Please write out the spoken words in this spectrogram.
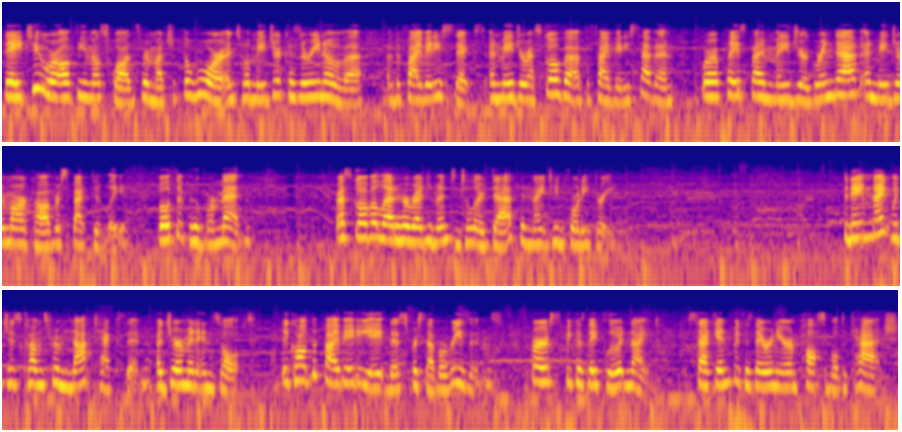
They, too, were all female squads for much of the war until Major Kazarinova of the 586 and Major Raskova of the 587 were replaced by Major Gridnev and Major Markov, respectively, both of whom were men. Raskova led her regiment until her death in 1943. The name Night Witches comes from Nachthexen, a German insult. They called the 588 this for several reasons. First, because they flew at night. Second, because they were near impossible to catch.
